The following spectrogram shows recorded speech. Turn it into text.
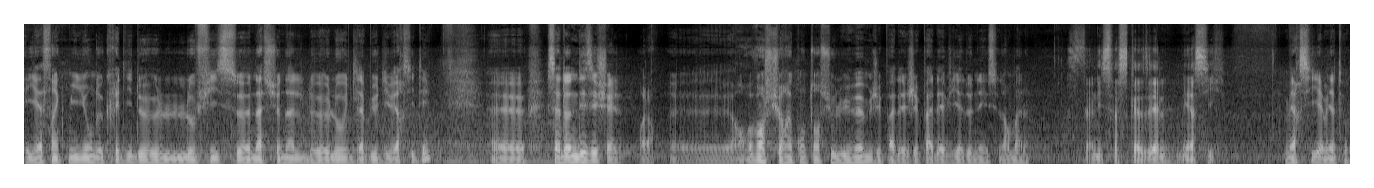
et il y a 5 millions de crédits de l'Office national de l'eau et de la biodiversité. Euh, ça donne des échelles. Voilà. Euh, en revanche, sur un contentieux lui-même, j'ai pas, pas d'avis à donner, c'est normal. Stanislas Cazel, merci. Merci, à bientôt.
